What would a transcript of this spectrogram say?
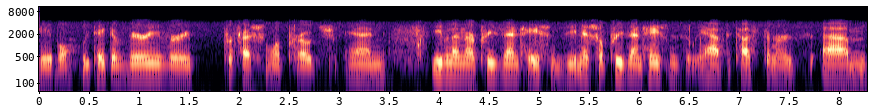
table. We take a very, very professional approach, and even in our presentations, the initial presentations that we have to customers, um,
